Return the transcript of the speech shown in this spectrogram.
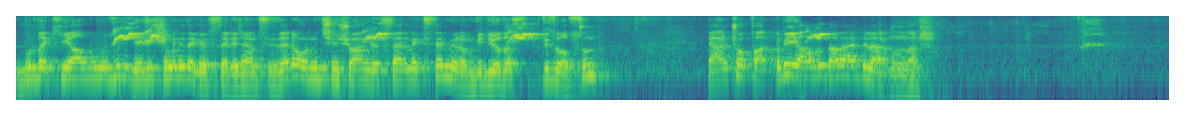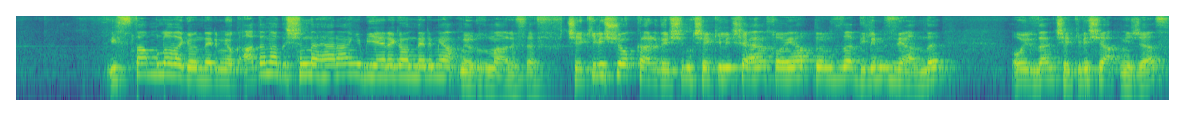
buradaki yavrumuzun gelişimini de göstereceğim sizlere. Onun için şu an göstermek istemiyorum. Videoda sürpriz olsun. Yani çok farklı bir yavru da verdiler bunlar. İstanbul'a da gönderim yok. Adana dışında herhangi bir yere gönderim yapmıyoruz maalesef. Çekiliş yok kardeşim. Çekilişi en son yaptığımızda dilimiz yandı. O yüzden çekiliş yapmayacağız.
